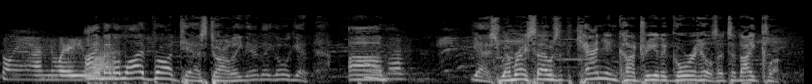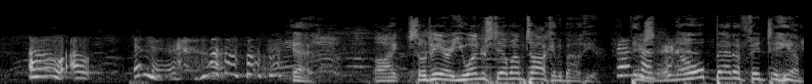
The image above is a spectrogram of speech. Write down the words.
going on where you are. I'm at a live broadcast, darling. There they go again. Oh, Um, love- yes, remember I said I was at the Canyon Country in Agoura Hills. That's a nightclub. oh, oh, there. Yeah. All right. So, dear, you understand what I'm talking about here. There's no benefit to him.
